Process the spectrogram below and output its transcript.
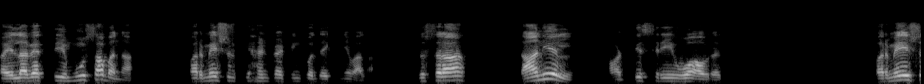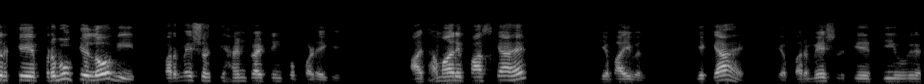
पहला व्यक्ति मूसा बना, परमेश्वर की हैंड राइटिंग को देखने वाला। दूसरा, दानियल और तीसरी वो औरत। परमेश्वर के प्रभु के लोग ही परमेश्वर की हैंड राइटिंग को पढ़ेगी। आज हमारे पास क्या है? ये बाइबल। ये क्या है? ये परमेश्वर के दी हुए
